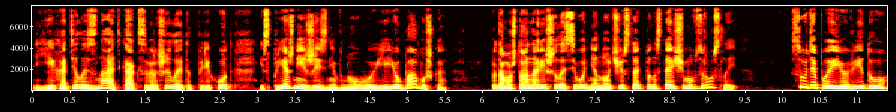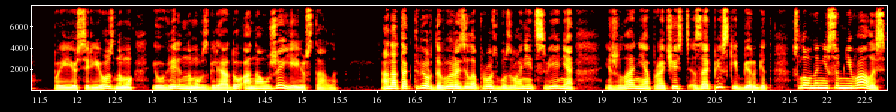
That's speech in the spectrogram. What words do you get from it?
Ей хотелось знать, как совершила этот переход из прежней жизни в новую ее бабушка, потому что она решила сегодня ночью стать по-настоящему взрослой. Судя по ее виду, по ее серьезному и уверенному взгляду, она уже ею стала. Она так твердо выразила просьбу звонить Свене и желание прочесть записки Бергет, словно не сомневалась,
